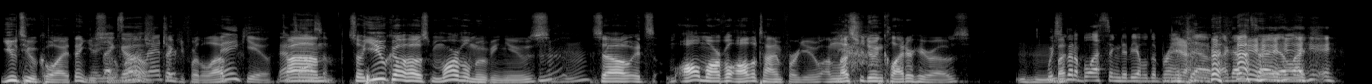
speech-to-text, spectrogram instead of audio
you too, Coy. Thank you There so you much. go. Ranter. Thank you for the love. Thank you. That's Um, awesome. So you co-host Marvel movie news. So it's all Marvel all the time for you, unless you're doing Collider Heroes. Which But- has been a blessing to be able to branch Yeah. out. I gotta tell you, like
